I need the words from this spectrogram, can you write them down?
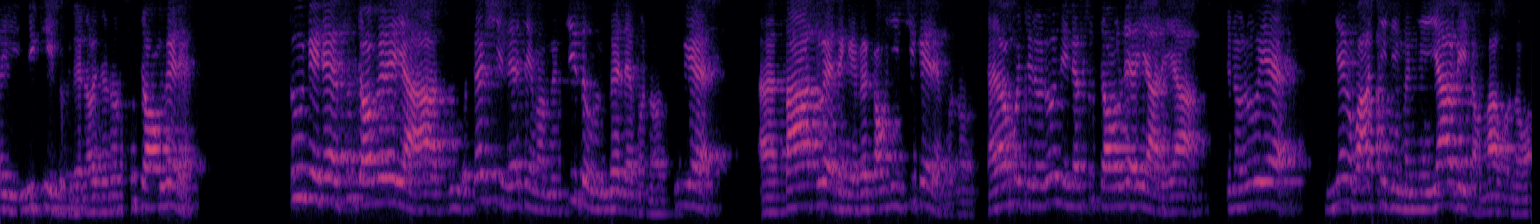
ဒီမိခိဆိုတယ်နော်ကျွန်တော်ဆုတောင်းခဲ့တယ် သူအနေနဲ့ဆုတောင်းခဲ့တဲ့ຢာသူအသက်ရှင်တဲ့အချိန်မှာမပြည့်စုံပေမဲ့လည်းပေါ့နော်သူရဲ့အာသားအတွက်တကယ်ပဲကောင်းကြီးချစ်ခဲ့တယ်ပေါ့နော်ဒါကြောင့်မို့ကျွန်တော်တို့အနေနဲ့ဆုတောင်းတဲ့အရာတွေကကျွန်တော်တို့ရဲ့ညက်ဘာတိတိမမြင်ရပြီတော့မှပေါ့နော်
